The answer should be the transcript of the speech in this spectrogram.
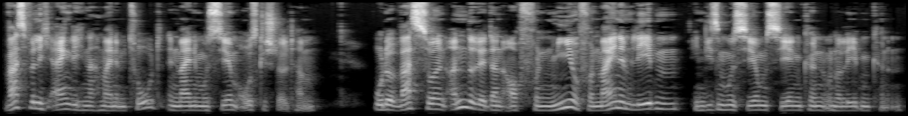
was will ich eigentlich nach meinem Tod in meinem Museum ausgestellt haben? Oder was sollen andere dann auch von mir, von meinem Leben in diesem Museum sehen können und erleben können?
